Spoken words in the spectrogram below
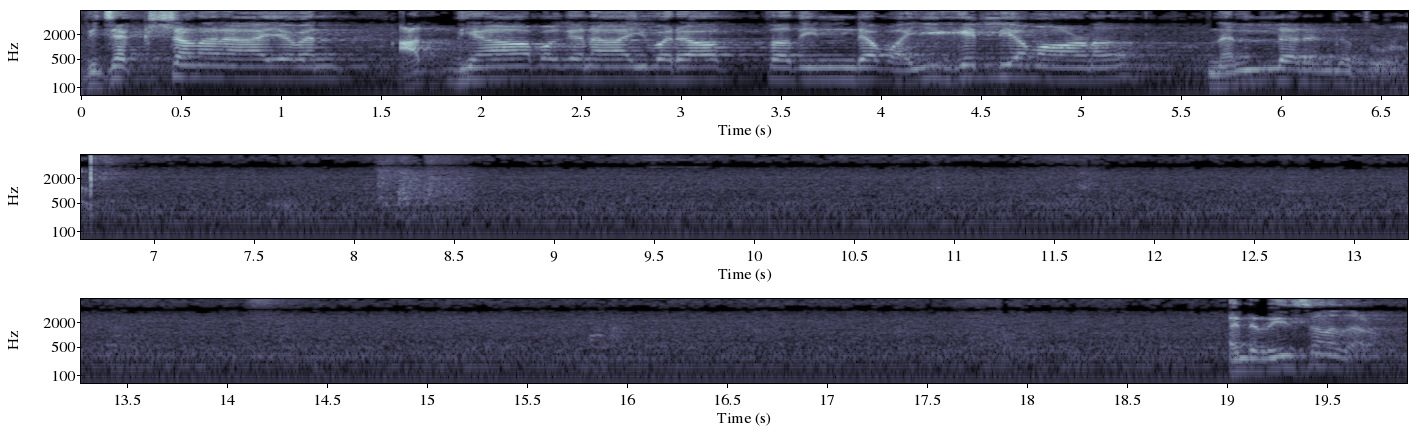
വിചക്ഷണനായവൻ അധ്യാപകനായി വരാത്തതിന്റെ വൈകല്യമാണ് നല്ല രംഗത്തുള്ളത്. അതിന്റെ റീസൺ ഇതാണ്.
